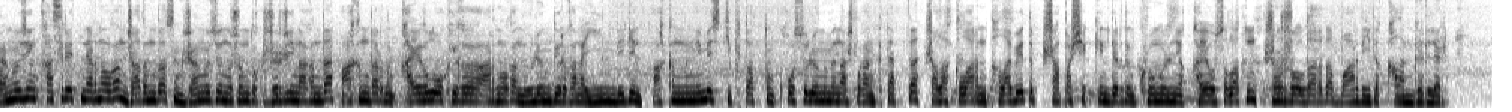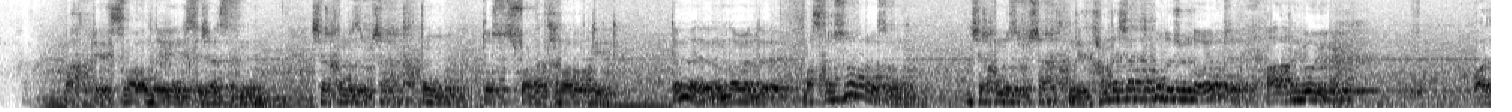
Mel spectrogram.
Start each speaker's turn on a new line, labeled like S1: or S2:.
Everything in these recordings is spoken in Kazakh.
S1: жаңаөзен қасіретіне арналған жадымдасың жаңаөзен ұжымдық жыр жинағында ақындардың қайғылы оқиғаға арналған өлеңдері ғана енбеген ақынның емес депутаттың қос өлеңімен ашылған кітапта жалақыларын талап етіп жапа шеккендердің көңіліне қаяу салатын жыр жолдары да бар дейді қаламгерлер.
S2: Бақытбек ысмағұл деген кісі жазыпты. Шырқын бұзып шаттықтың дос дұшпанға таба боп дейді. Да мынау енді масқарасы ғой қарап шырқын бұзып шаттықтың дейді. Қандай шаттық болды ол жерде? Ойлаңызшы алты ай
